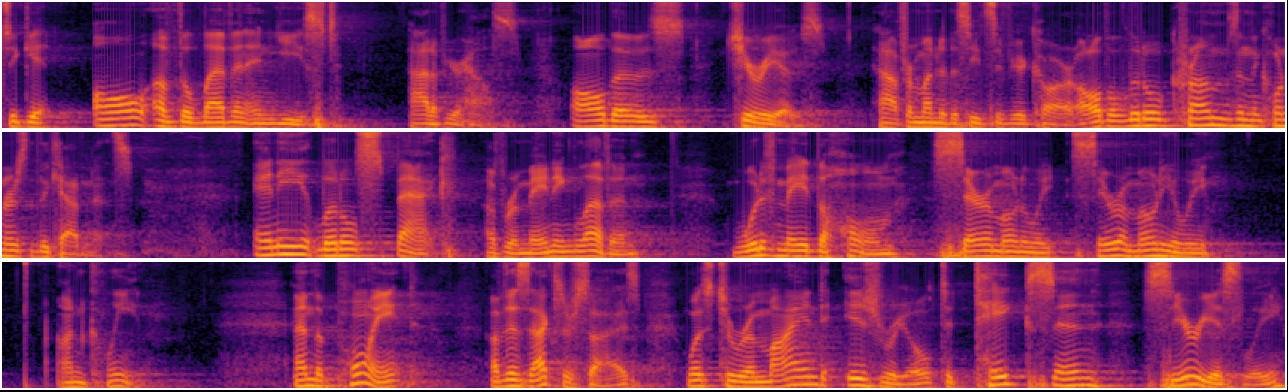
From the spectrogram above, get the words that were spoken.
to get all of the leaven and yeast out of your house. All those Cheerios out from under the seats of your car, all the little crumbs in the corners of the cabinets. Any little speck of remaining leaven would have made the home ceremonially, ceremonially unclean. And the point of this exercise was to remind Israel to take sin seriously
